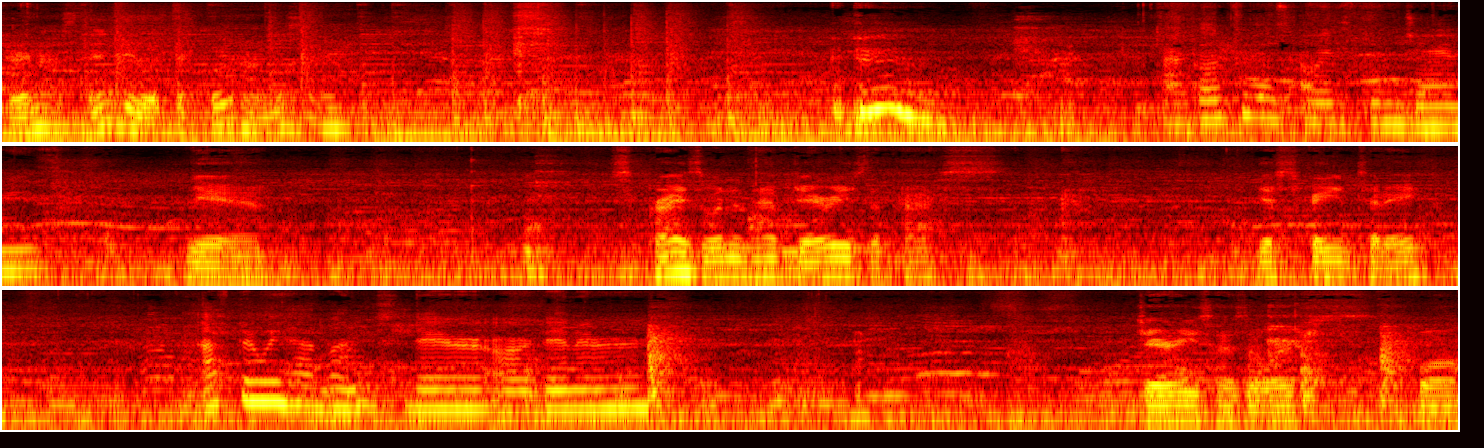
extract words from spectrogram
They're not stingy with the food on this one. Our go-to has always been Jerry's. Yeah. Surprised we didn't have Jerry's the past yesterday and today. After we had lunch there, our dinner, Jerry's has the worst. Well,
